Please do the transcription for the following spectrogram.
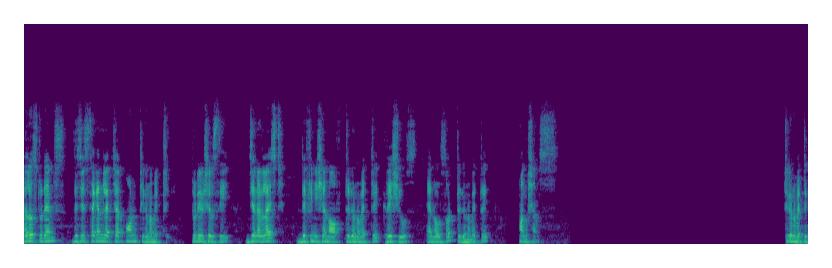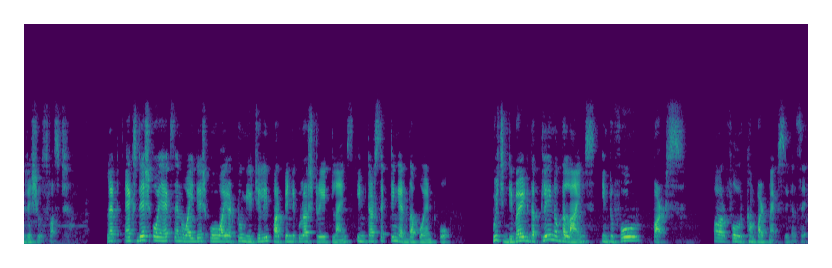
Hello students, this is second lecture on trigonometry. Today we shall see generalized definition of trigonometric ratios and also trigonometric functions. Trigonometric ratios first. Let x dash ox and y dash oy are two mutually perpendicular straight lines intersecting at the point O, which divide the plane of the lines into four parts or four compartments you can say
